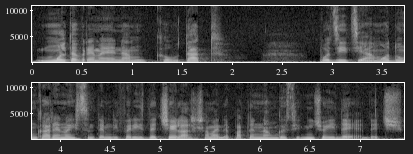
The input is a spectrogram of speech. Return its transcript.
Multă vreme ne-am căutat poziția, modul în care noi suntem diferiți de ceilalți și așa mai departe, n-am găsit nicio idee. Deci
